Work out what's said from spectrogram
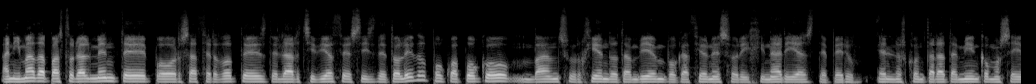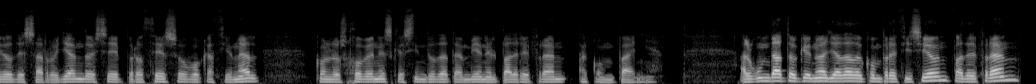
animada pastoralmente por sacerdotes de la Archidiócesis de Toledo, poco a poco van surgiendo también vocaciones originarias de Perú. Él nos contará también cómo se ha ido desarrollando ese proceso vocacional con los jóvenes que sin duda también el Padre Fran acompaña. ¿Algún dato que no haya dado con precisión, Padre Fran?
